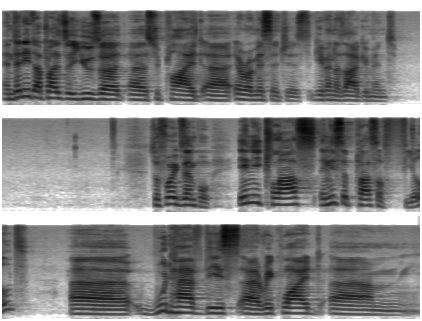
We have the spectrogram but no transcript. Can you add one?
And then it applies the user-supplied uh, uh, error messages given as argument. So for example, any class, any subclass of field uh, would have this uh, required um,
